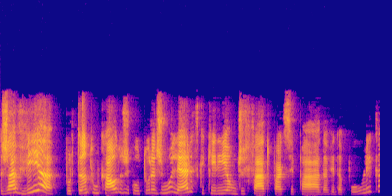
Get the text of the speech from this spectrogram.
já havia portanto, um caldo de cultura de mulheres que queriam de fato participar da vida pública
